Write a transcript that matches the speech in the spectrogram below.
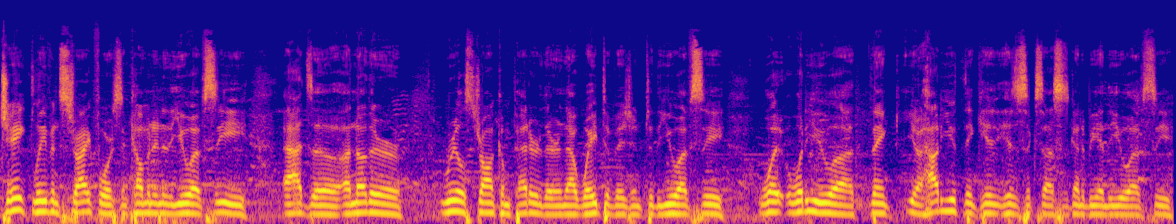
Jake leaving Strikeforce and coming into the UFC adds a, another real strong competitor there in that weight division to the UFC. What what do you uh, think? You know, how do you think his, his success is going to be in the UFC?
